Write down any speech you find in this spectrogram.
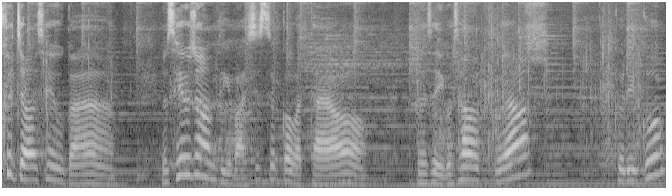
크죠, 새우가. 새우전 하면 되게 맛있을 것 같아요. 그래서 이거 사왔고요. 그리고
